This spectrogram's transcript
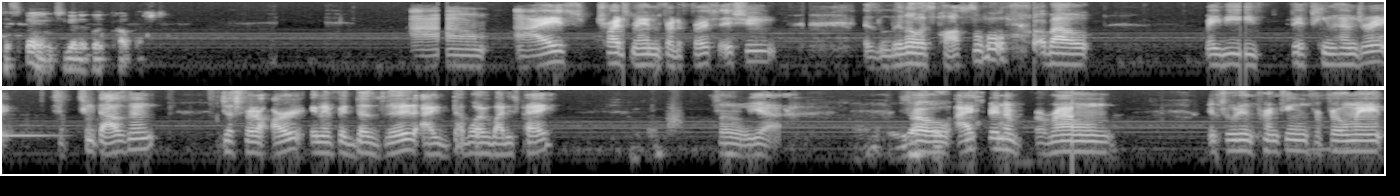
to spend to get a book published? Um, I s- tried to spend for the first issue as little as possible, about maybe fifteen hundred to two thousand, just for the art. And if it does good, I double everybody's pay. So yeah, so I spend a, around, including printing, fulfillment,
